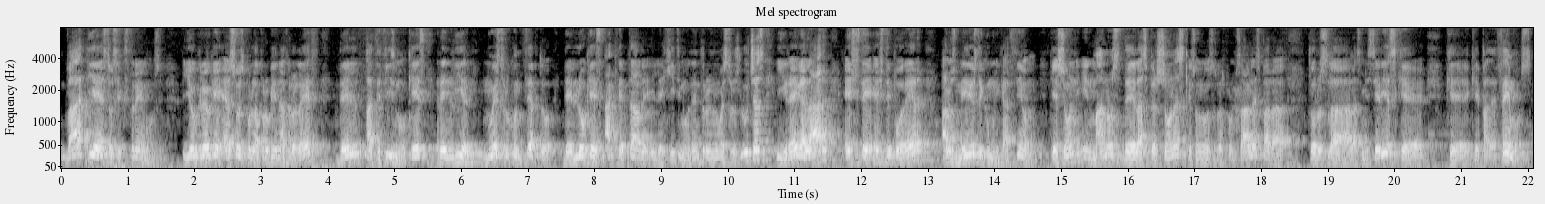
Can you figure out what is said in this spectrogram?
va hacia estos extremos. Yo creo que eso es por la propia naturaleza del pacifismo, que es rendir nuestro concepto de lo que es aceptable y legítimo dentro de nuestras luchas y regalar este, este poder a los medios de comunicación, que son en manos de las personas que son los responsables para todas las miserias que, que, padecemos.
